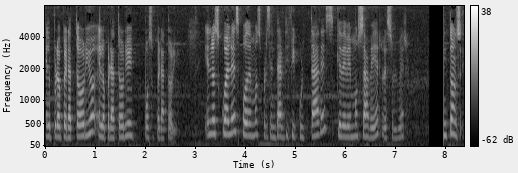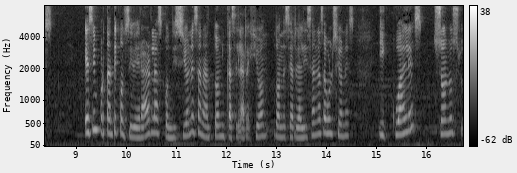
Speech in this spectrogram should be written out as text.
el preoperatorio, el operatorio y posoperatorio, en los cuales podemos presentar dificultades que debemos saber resolver. Entonces, es importante considerar las condiciones anatómicas de la región donde se realizan las abulsiones y cuáles son los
